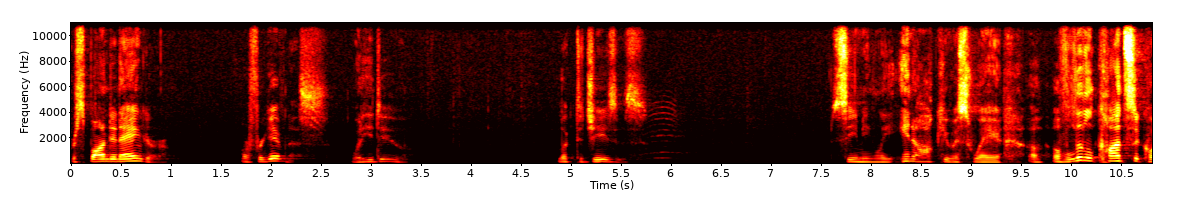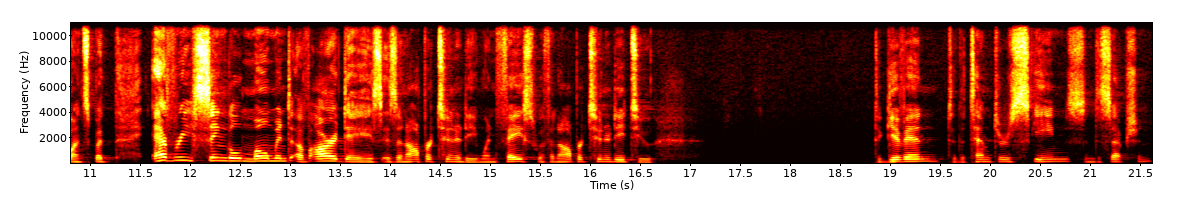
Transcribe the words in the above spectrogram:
Respond in anger or forgiveness. What do you do? Look to Jesus seemingly innocuous way of, of, little consequence, but every single moment of our days is an opportunity when faced with an opportunity to, to give in to the tempter's schemes and deception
